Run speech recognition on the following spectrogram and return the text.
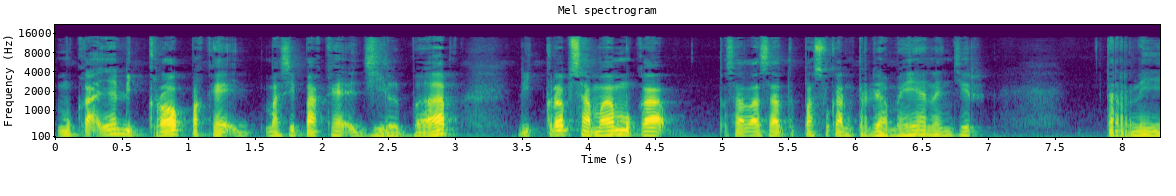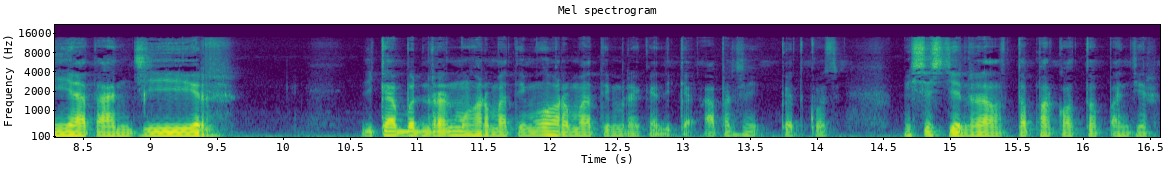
mukanya di crop pakai masih pakai jilbab di crop sama muka salah satu pasukan perdamaian anjir. Terniat anjir. Jika beneran menghormatimu hormati mereka. Jika apa sih good quotes Mrs. General top markotop anjir.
